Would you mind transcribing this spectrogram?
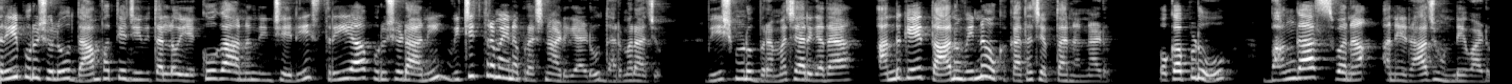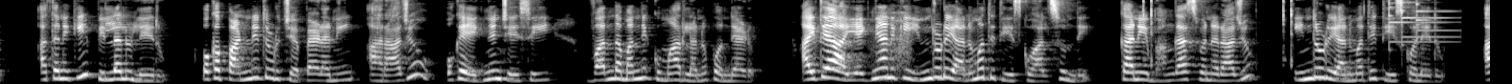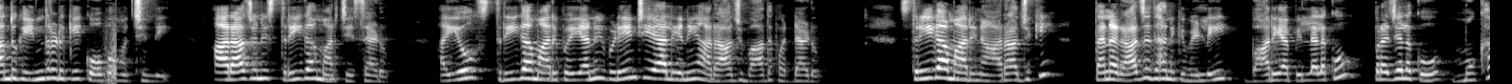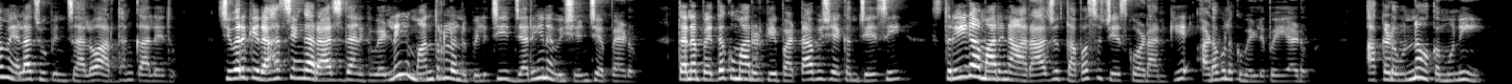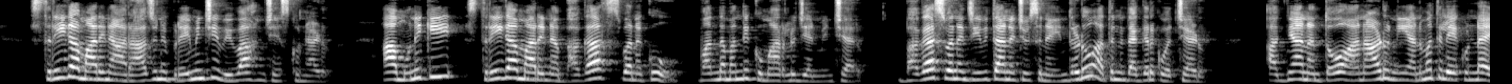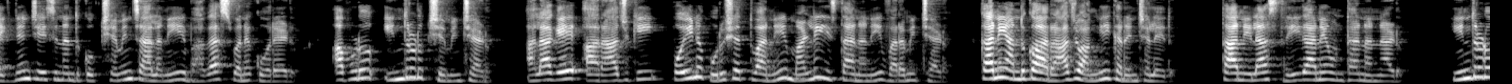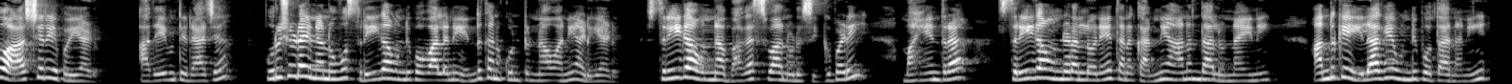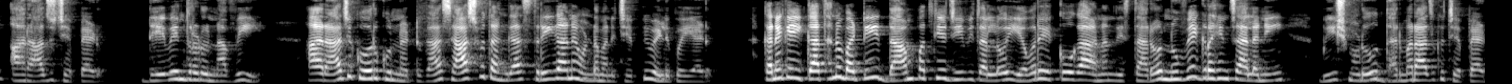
స్త్రీ పురుషులు దాంపత్య జీవితంలో ఎక్కువగా ఆనందించేది స్త్రీయా పురుషుడా అని విచిత్రమైన ప్రశ్న అడిగాడు ధర్మరాజు. భీష్ముడు బ్రహ్మచారి గదా? అందుకే తాను విన్న ఒక కథ చెప్తానన్నాడు. ఒకప్పుడు భంగాస్వన అనే రాజు ఉండేవాడు. అతనికి పిల్లలు లేరు. ఒక పండితుడు చెప్పాడని ఆ రాజు ఒక యజ్ఞం చేసి వంద మంది కుమారులను పొందాడు. అయితే ఆ యజ్ఞానికి ఇంద్రుడి అనుమతి తీసుకోవాల్సి ఉంది. కానీ భంగాస్వన రాజు ఇంద్రుడి అనుమతి తీసుకోలేదు. అందుకు ఇంద్రుడికి కోపం వచ్చింది. ఆ రాజుని స్త్రీగా మార్చేశాడు. అయ్యో స్త్రీగా మారిపోయాను ఇప్పుడేం చేయాలి అని ఆ రాజు బాధపడ్డాడు. స్త్రీగా మారిన ఆ రాజుకి తన రాజధానికి వెళ్ళి భార్యా పిల్లలకు ప్రజలకు ముఖం ఎలా చూపించాలో అర్థం కాలేదు. చివరికి రహస్యంగా రాజధానికి వెళ్ళి మంత్రులను పిలిచి జరిగిన విషయం చెప్పాడు. తన పెద్ద కుమారుడికి పట్టాభిషేకం చేసి స్త్రీగా మారిన ఆ రాజు తపస్సు చేసుకోవడానికి అడవులకు వెళ్ళిపోయాడు. అక్కడ ఉన్న ఒక ముని స్త్రీగా మారిన ఆ రాజుని ప్రేమించి వివాహం చేసుకున్నాడు. ఆ మునికి స్త్రీగా మారిన భగాస్వనకు వంద మంది కుమారులు జన్మించారు. భగాస్వన జీవితాన్ని చూసిన ఇంద్రుడు అతని దగ్గరకు వచ్చాడు. అజ్ఞానంతో ఆనాడు నీ అనుమతి లేకుండా యజ్ఞం చేసినందుకు క్షమించాలని భగాస్వన కోరాడు. అప్పుడు ఇంద్రుడు క్షమించాడు. అలాగే ఆ రాజుకి పోయిన పురుషత్వాన్ని మళ్ళీ ఇస్తానని వరమిచ్చాడు. కాని అందుకు ఆ రాజు అంగీకరించలేదు. తానిలా స్త్రీగానే ఉంటానన్నాడు. ఇంద్రుడు ఆశ్చర్యపోయాడు. అదేమిటి రాజా? పురుషుడైన నువ్వు స్త్రీగా ఉండిపోవాలని ఎందుకనుకుంటున్నావు? అని అడిగాడు. స్త్రీగా ఉన్న భగస్వానుడు సిగ్గుపడి మహేంద్ర స్త్రీగా ఉండడంలోనే తనకు అన్ని ఆనందాలున్నాయని అందుకే ఇలాగే ఉండిపోతానని ఆ రాజు చెప్పాడు. దేవేంద్రుడు నవ్వి ఆ రాజు కోరుకున్నట్టుగా శాశ్వతంగా స్త్రీగానే ఉండమని చెప్పి వెళ్ళిపోయాడు. కనుక ఈ కథను బట్టి దాంపత్య జీవితంలో ఎవరు ఎక్కువగా ఆనందిస్తారో నువ్వే గ్రహించాలని భీష్ముడు ధర్మరాజుకు చెప్పాడు.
